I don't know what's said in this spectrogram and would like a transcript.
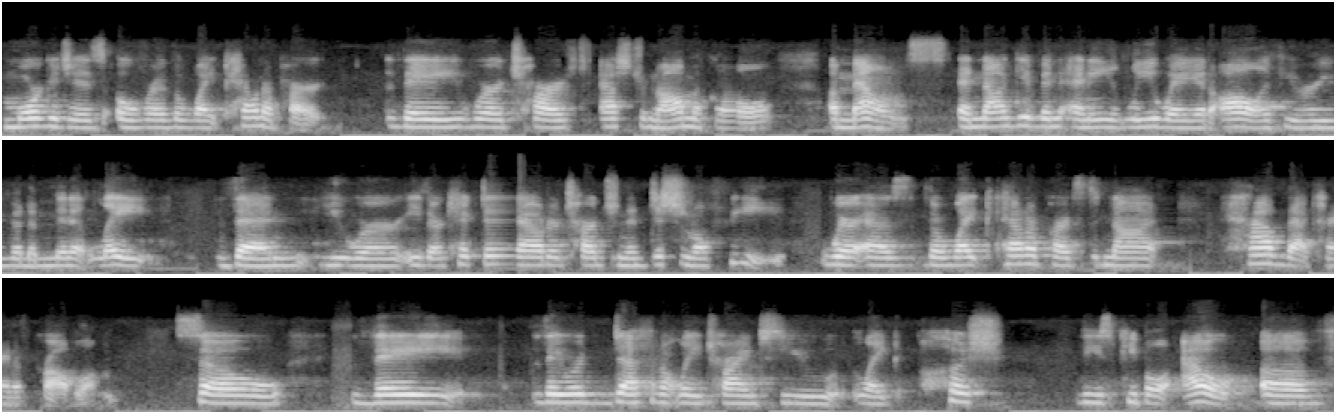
mortgages over the white counterpart. They were charged astronomical amounts and not given any leeway at all if you were even a minute late then you were either kicked out or charged an additional fee whereas the white counterparts did not have that kind of problem. So they they were definitely trying to like push these people out of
